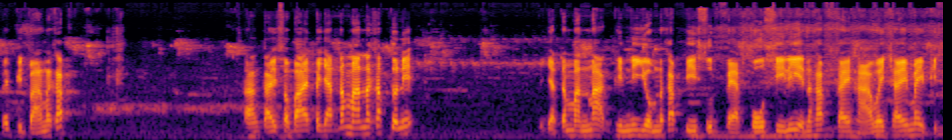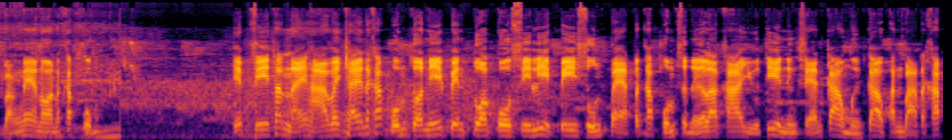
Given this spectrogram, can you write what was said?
ไม่ผิดหวังนะครับทางไกลสบายประหยัดน้ำมันนะครับ ตัวนี้ประหยัดน้ำมันมากพิมพ์นิยมนะครับ ปี 08 Go Series นะครับ ใครหาไว้ใช้ไม่ผิดหวังแน่นอนนะครับผม FC ท่านไหนหาไว้ใช้นะครับ ผมตัวนี้เป็นตัวโกซีรีปี 08 นะครับ ผมเสนอราคาอยู่ที่ 199,000 บาทนะครับ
